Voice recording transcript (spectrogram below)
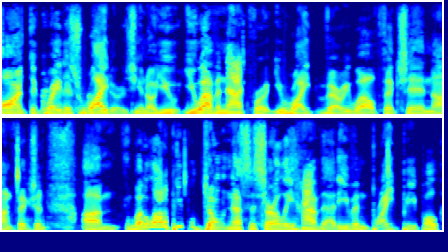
aren't the greatest writers. You know, you you have a knack for it. You write very well, fiction, nonfiction. Um, but a lot of people don't necessarily have that. Even bright people.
